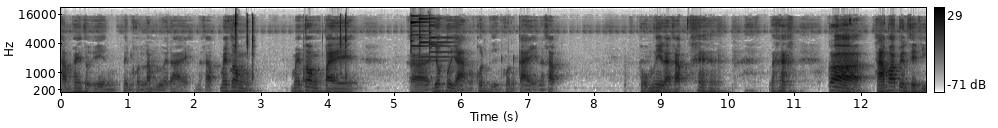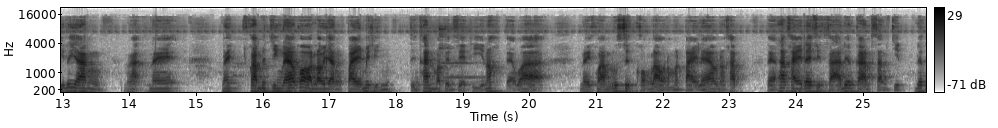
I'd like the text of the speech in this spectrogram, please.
ทำให้ตัวเองเป็นคนร่ำรวยได้นะครับ ไม่ต้องไม่ต้องไปยกตัวอย่างคนอื่นคนไกลนะครับ ผมนี่แหละครับนะฮะก็ถามว่าเป็นเศรษฐีหรือยังนะฮะในในความเป็นจริงแล้วก็เรายังไปไม่ถึงถึงขั้นว่าเป็นเศรษฐีเนาะแต่ว่าในความรู้สึกของเรานะมันไปแล้วนะครับ แต่ถ้าใครได้ศึกษาเรื่องการสั่งจิตเรื่อง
